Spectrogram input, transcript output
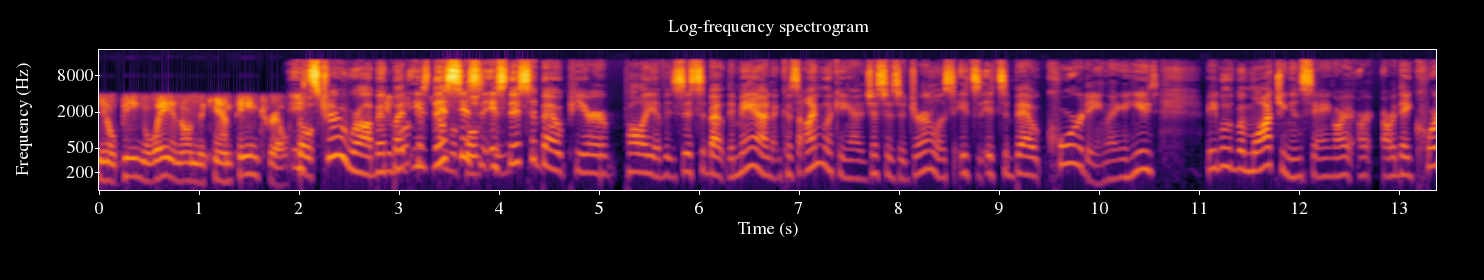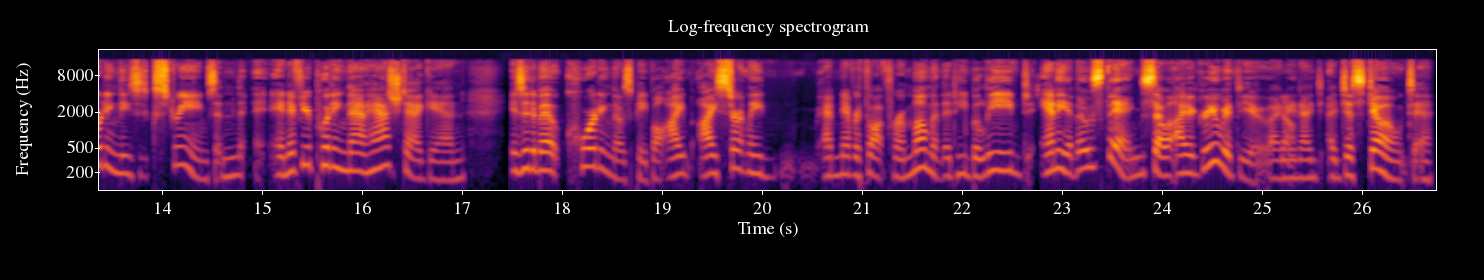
you know, being away and on the campaign trail. So it's true, Robyn. But is this is is this about Pierre Poilievre? Is this about the man? Because I'm looking at it just as a journalist. It's it's about courting. Like he's people have been watching and saying, are, are, are they courting these extremes? And, and if you're putting that hashtag in, is it about courting those people? I, I certainly have never thought for a moment that he believed any of those things. So I agree with you. I no. mean, I, I just don't. Uh,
